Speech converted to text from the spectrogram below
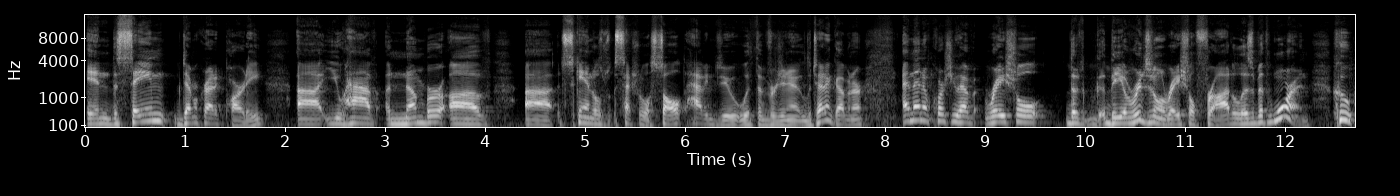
in the same Democratic Party. Uh, you have a number of uh, scandals, sexual assault having to do with the Virginia lieutenant governor, and then of course you have racial. The, the original racial fraud, Elizabeth Warren, who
